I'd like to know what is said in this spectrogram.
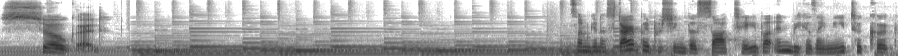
so good. So I'm gonna start by pushing the saute button because I need to cook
